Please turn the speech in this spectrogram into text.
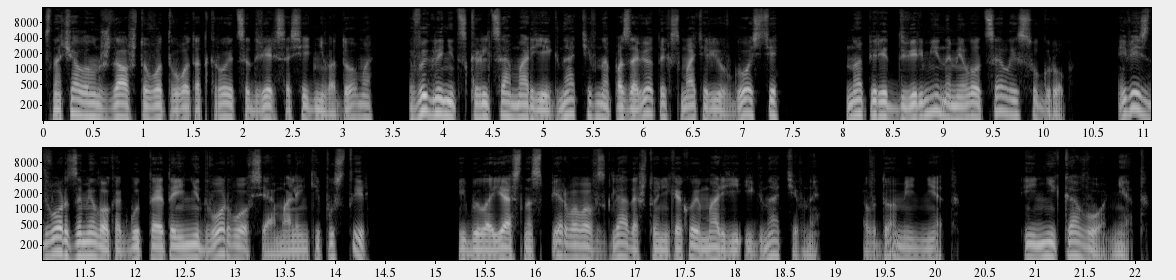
Сначала он ждал, что вот-вот откроется дверь соседнего дома, выглянет с крыльца Марья Игнатьевна, позовет их с матерью в гости, но перед дверьми намело целый сугроб. И весь двор замело, как будто это и не двор вовсе, а маленький пустырь. и было ясно с первого взгляда, что никакой Марьи Игнатьевны в доме нет. И никого нет.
